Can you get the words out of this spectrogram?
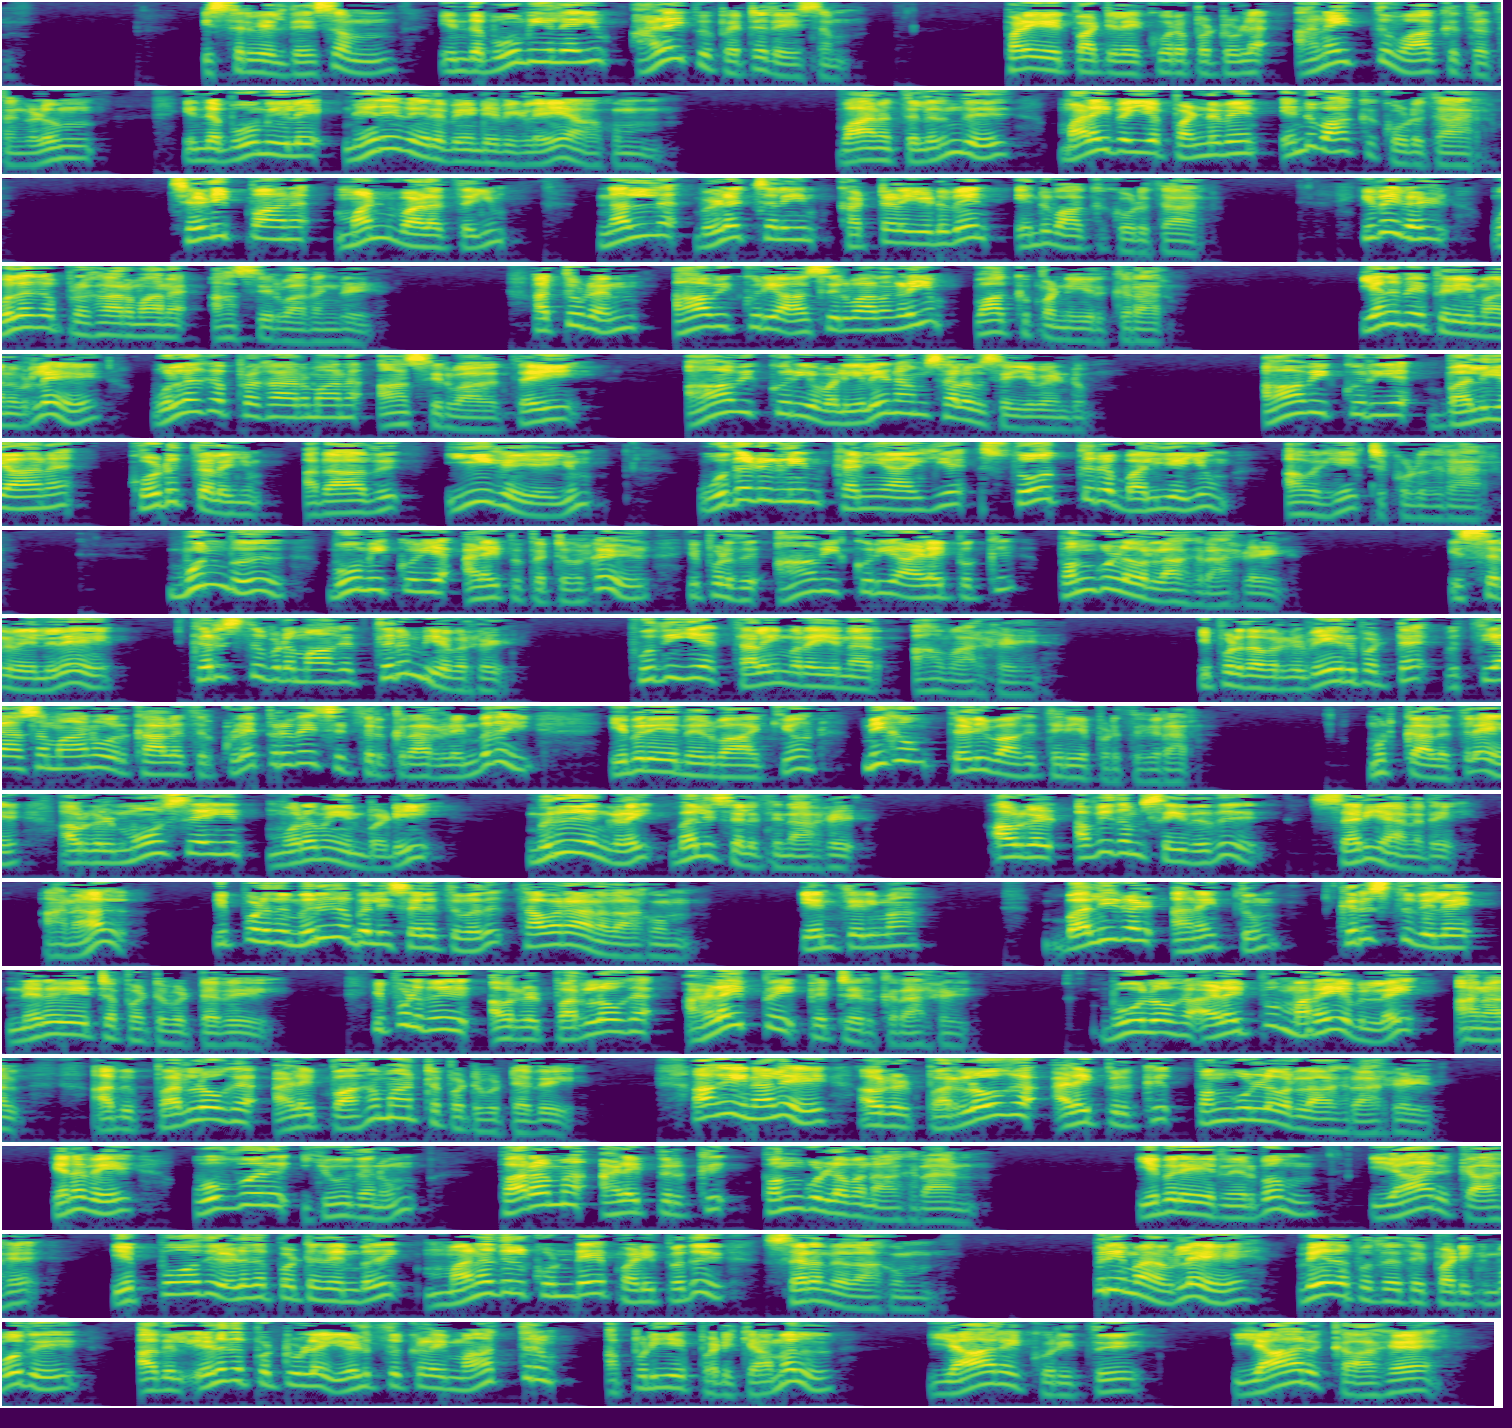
இஸ்ரேல் தேசம் இந்த பூமியிலேயும் அழைப்பு பெற்ற தேசம். பழைய ஏற்பாட்டிலே கூறப்பட்டுள்ள அனைத்து வாக்கு தத்தங்களும் இந்த பூமியிலே நிறைவேற வேண்டியவைகளே ஆகும். வானத்திலிருந்து மழை பெய்ய பண்ணுவேன் என்று வாக்கு கொடுத்தார். செழிப்பான மண் வளத்தையும் நல்ல விளைச்சலையும் கட்டளையிடுவேன் என்று வாக்கு கொடுத்தார். இவைகள் உலக பிரகாரமான ஆசீர்வாதங்கள். அத்துடன் ஆவிக்குரிய ஆசீர்வாதங்களையும் வாக்கு பண்ணியிருக்கிறார். எனவே பிரியமானவர்களே உலக பிரகாரமான ஆசீர்வாதத்தை ஆவிக்குரிய வழியிலே நாம் செலவு செய்ய வேண்டும். ஆவிக்குரிய பலியான கொடுத்தலையும் அதாவது ஈகையையும் உதடுகளின் கனியாகிய ஸ்தோத்திர பலியையும் அவர் ஏற்றுக்கொள்கிறார். முன்பு பூமிக்குரிய அழைப்பு பெற்றவர்கள் இப்பொழுது ஆவிக்குரிய அழைப்புக்கு பங்குள்ளவர்களாகிறார்கள். இஸ்ரவேலிலே கிறிஸ்துவிடமாக திரும்பியவர்கள் புதிய தலைமுறையினர் ஆவார்கள். இப்பொழுது அவர்கள் வேறுபட்ட வித்தியாசமான ஒரு காலத்திற்குள்ளே பிரவேசித்திருக்கிறார்கள் என்பதை இவரே நிர்வாகியோன் மிகவும் தெளிவாக தெரியப்படுத்துகிறார். முற்காலத்திலே அவர்கள் மோசேயின் முறைமையின்படி மிருகங்களை பலி செலுத்தினார்கள். அவர்கள் அவ்விதம் செய்தது சரியானதே. ஆனால் இப்பொழுது மிருக பலி செலுத்துவது தவறானதாகும். ஏன் தெரியுமா? பலிகள் அனைத்தும் கிறிஸ்துவிலே நிறைவேற்றப்பட்டுவிட்டது. இப்பொழுது அவர்கள் பரலோக அழைப்பை பெற்றிருக்கிறார்கள். பூலோக அழைப்பு மறையவில்லை ஆனால் அது பரலோக அழைப்பாக மாற்றப்பட்டுவிட்டது. ஆகையினாலே அவர்கள் பரலோக அழைப்பிற்கு பங்குள்ளவர்களாகிறார்கள். எனவே ஒவ்வொரு யூதனும் பரம அழைப்பிற்கு பங்குள்ளவனாகிறான். எபிரேயர் நிருபம் யாருக்காக எப்போது எழுதப்பட்டது என்பதை மனதில் கொண்டே படிப்பது சிறந்ததாகும். பிரியமானவர்களே வேத புத்தகத்தை படிக்கும்போது அதில் எழுதப்பட்டுள்ள எழுத்துக்களை மாத்திரம் அப்படியே படிக்காமல் யாரை குறித்து யாருக்காக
